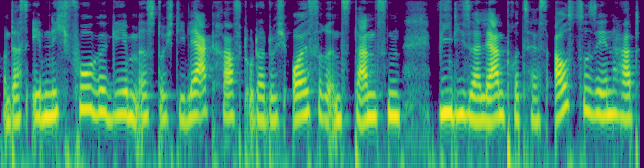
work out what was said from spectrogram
Und das eben nicht vorgegeben ist durch die Lehrkraft oder durch äußere Instanzen, wie dieser Lernprozess auszusehen hat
